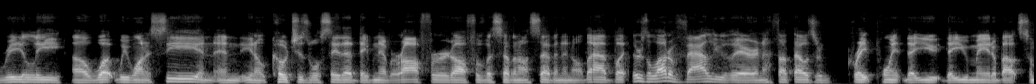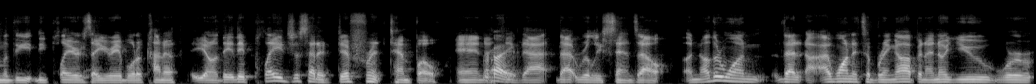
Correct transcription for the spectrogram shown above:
really uh, what we want to see. And and you know, coaches will say that they've never offered off of a seven on seven and all that. But there's a lot of value there. And I thought that was a great point that you that you made about some of the the players that you're able to kind of you know they they play just at a different tempo and right. i think that that really stands out Another one that I wanted to bring up, and I know you were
